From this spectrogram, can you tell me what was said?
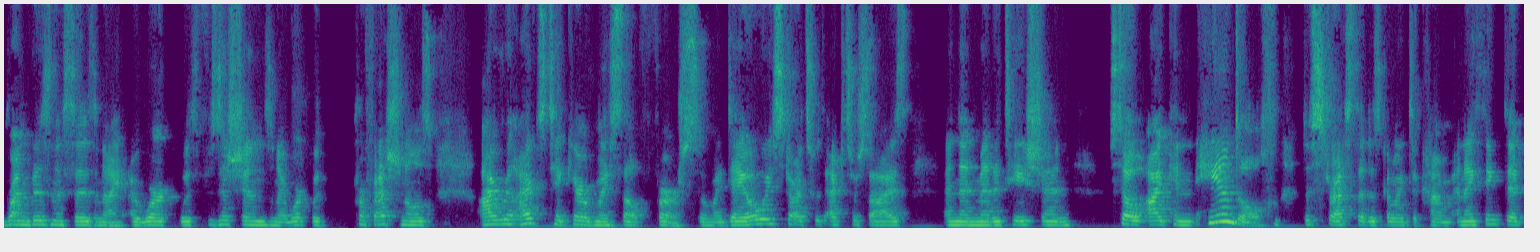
run businesses and I, I work with physicians and I work with professionals, I really I have to take care of myself first. So my day always starts with exercise and then meditation so I can handle the stress that is going to come. And I think that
